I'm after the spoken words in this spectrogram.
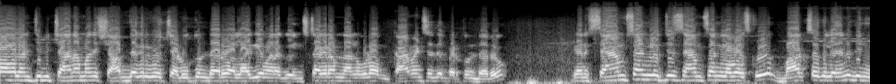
కావాలని చెప్పి చాలా మంది షాప్ దగ్గరికి వచ్చి అడుగుతుంటారు. అలాగే మనకు ఇన్స్టాగ్రామ్ దానిలో కూడా కామెంట్స్ అయితే పెడుతుంటారు. కానీ శాంసంగ్లో వచ్చేసి శాంసంగ్ లవర్స్కు బాక్స్ అయితే లేదండి. దీని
